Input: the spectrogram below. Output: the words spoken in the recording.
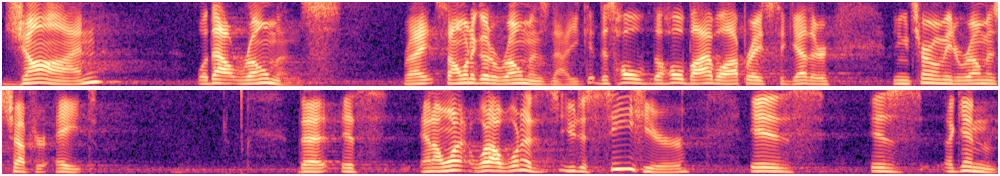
John without Romans right? So I want to go to Romans now. Get this whole the whole Bible operates together. You can turn with me to Romans chapter 8. That it's and I want what I wanted you to see here is is again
